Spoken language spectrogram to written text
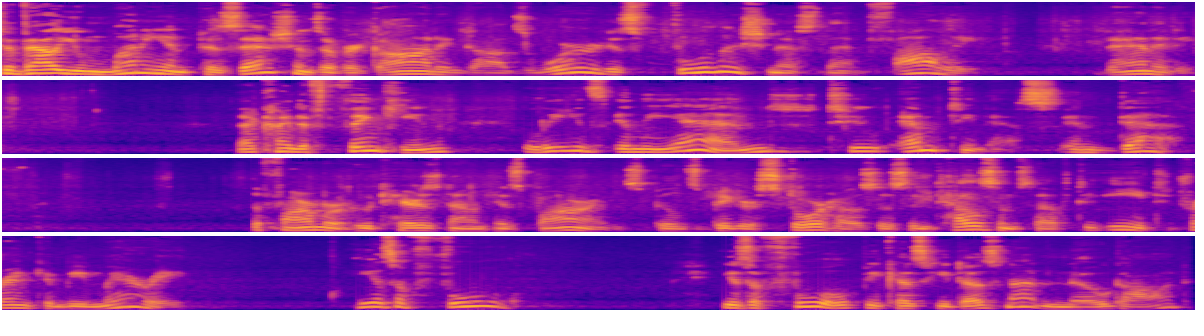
To value money and possessions over God and God's Word is foolishness, then, folly vanity. That kind of thinking leads in the end to emptiness and death. The farmer who tears down his barns, builds bigger storehouses, and tells himself to eat, drink, and be merry, he is a fool. He is a fool because he does not know God,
